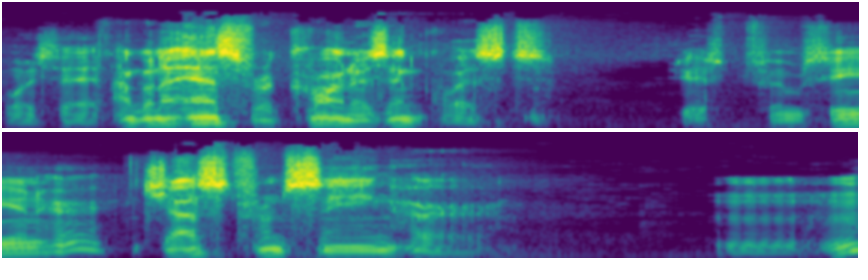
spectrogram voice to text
What's that? I'm going to ask for a coroner's inquest Just from seeing her? just from seeing her. Mm-hmm.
